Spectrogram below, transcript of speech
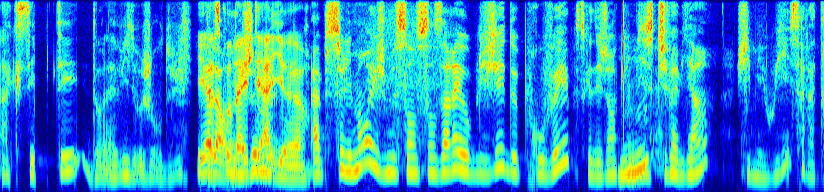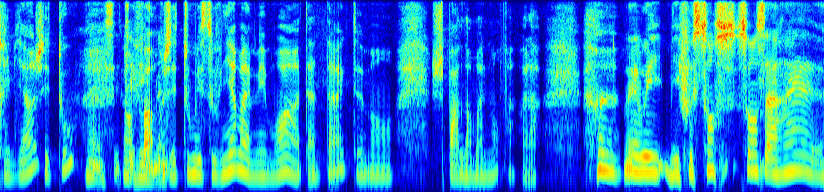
accepté dans la vie d'aujourd'hui. Et parce qu'on a été ailleurs. Absolument. Et je me sens sans arrêt obligée de prouver, parce qu'il y a des gens qui me mhm. disent Tu vas bien? Je dis, mais oui, ça va très bien, j'ai tout. enfin, j'ai tous mes souvenirs, ma mémoire est intacte, je parle normalement, enfin voilà. mais oui, mais il faut sans, sans arrêt. Euh,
